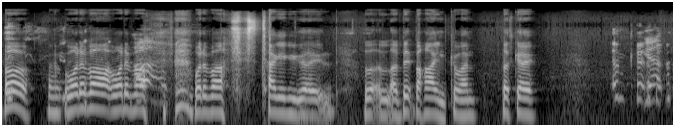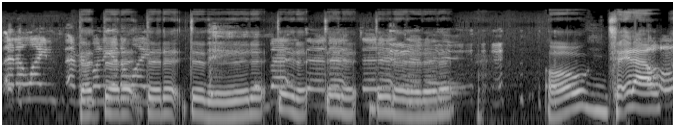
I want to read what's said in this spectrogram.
oh, what about what about what about tagging uh, a, a bit behind? Come on, let's go. I'm good. Yep, in a line, everybody in a line. Oh, hit it out. Uh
